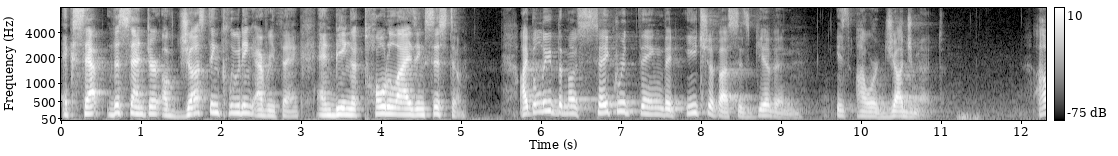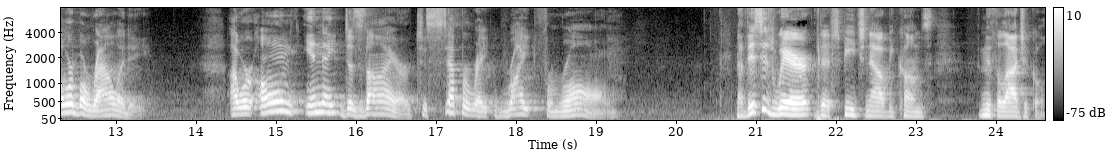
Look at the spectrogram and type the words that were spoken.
except the center of just including everything and being a totalizing system. I believe the most sacred thing that each of us is given is our judgment, our morality, our own innate desire to separate right from wrong. Now, this is where the speech now becomes mythological.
